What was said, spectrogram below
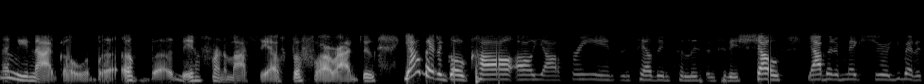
let me not go above, above in front of myself before I do. Y'all better go call all y'all friends and tell them to listen to this show. Y'all better make sure you better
